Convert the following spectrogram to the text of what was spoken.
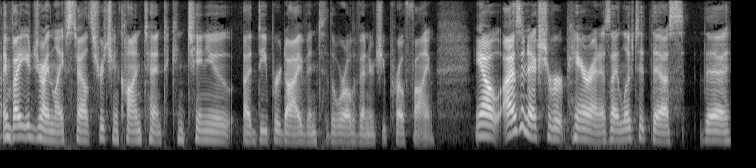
I invite you to join Lifestyle. It's rich in content to continue a deeper dive into the world of energy profiling. You know, as an extrovert parent, as I looked at this, the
